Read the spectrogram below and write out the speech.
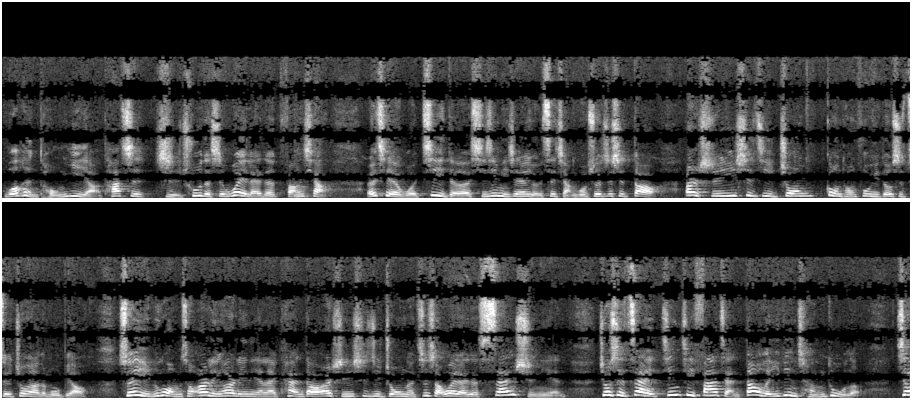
我很同意啊，它是指出的是未来的方向。嗯而且我记得习近平先生有一次讲过，说这是到二十一世纪中共同富裕都是最重要的目标。所以，如果我们从二零二零年来看到二十一世纪中呢，至少未来的三十年，就是在经济发展到了一定程度了，真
